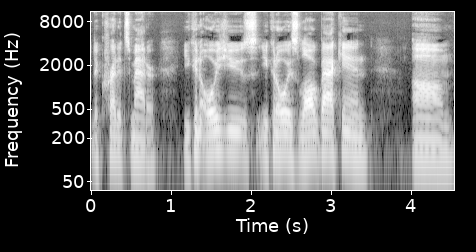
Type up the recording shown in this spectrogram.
the credits matter. You can always use, you can always log back in. Um,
